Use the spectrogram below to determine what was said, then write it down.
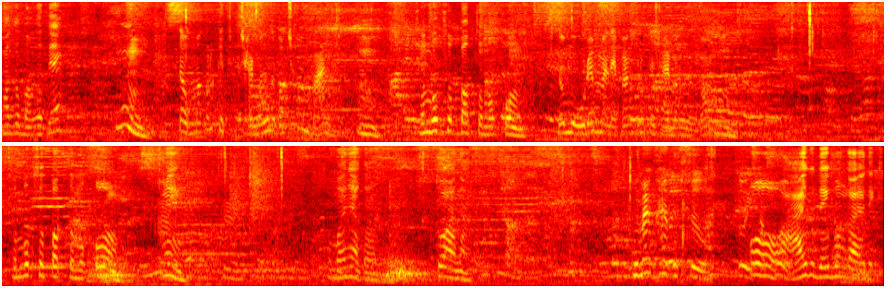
방금 먹었대? 응, 근데 엄마 그렇게 잘 먹는 거 처음 봐. 응. 전복솥밥도 먹고, 너무 오랜만에 봐 그렇게 잘 먹는 거. 전복솥밥도 먹고, 응. 그 뭐냐, 그, 또 하나. 고말 칼국수 또 있었고. 어, 아이고, 네번 가야 돼, 그.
